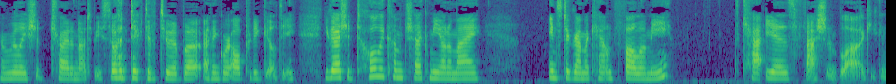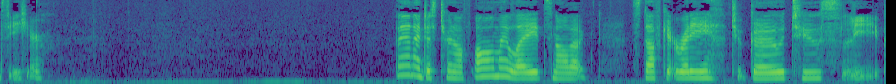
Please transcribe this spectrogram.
I really should try to not to be so addictive to it, but I think we're all pretty guilty. You guys should totally come check me out on my Instagram account and follow me. It's Katja's fashion blog, you can see here. Then I just turn off all my lights and all that stuff, get ready to go to sleep.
